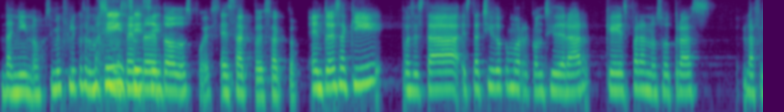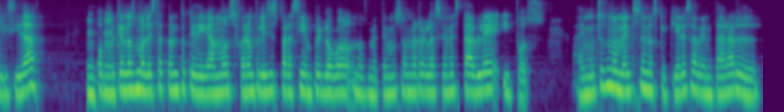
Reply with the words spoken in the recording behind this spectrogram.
dañino, si me explico, es el más Sí, sí, inocente de todos, pues. Exacto, exacto. Entonces aquí, pues está, está chido como reconsiderar qué es para nosotras la felicidad, o por qué nos molesta tanto que digamos fueron felices para siempre y luego nos metemos a una relación estable y pues hay muchos momentos en los que quieres aventar al,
